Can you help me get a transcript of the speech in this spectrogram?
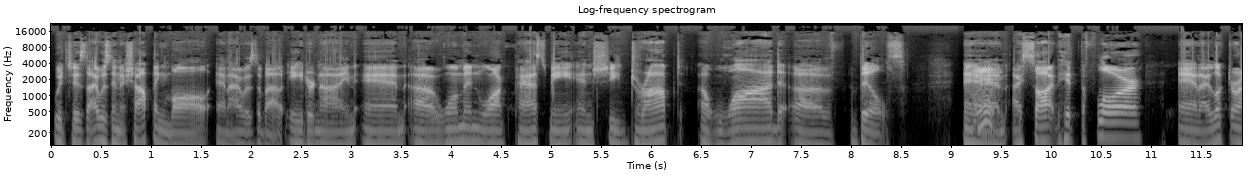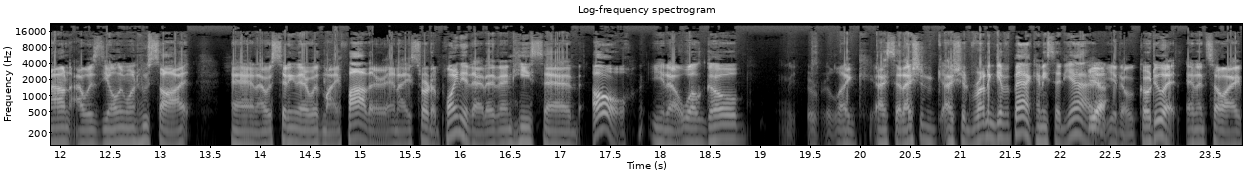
Which is, I was in a shopping mall and I was about eight or nine, and a woman walked past me and she dropped a wad of bills, and I saw it hit the floor, and I looked around. I was the only one who saw it and I was sitting there with my father, and I sort of pointed at it, and he said, "Oh, you know, well, go." Like I said, I should I should run and give it back, and he said, "Yeah, Yeah. you know, go do it." And then so I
